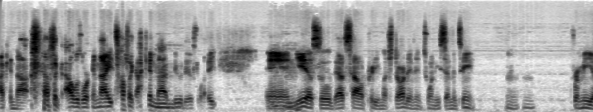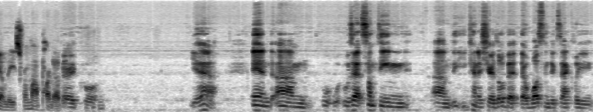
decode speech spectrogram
I cannot. I was like, I was working nights. I was like, I cannot do mm. this. Like, and mm-hmm. yeah, so that's how it pretty much started in 2017. Mm-hmm. For me, at least, from my part of Very it. Very cool. Yeah. And um, w- was that something um, that you kind of shared a little bit that wasn't exactly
